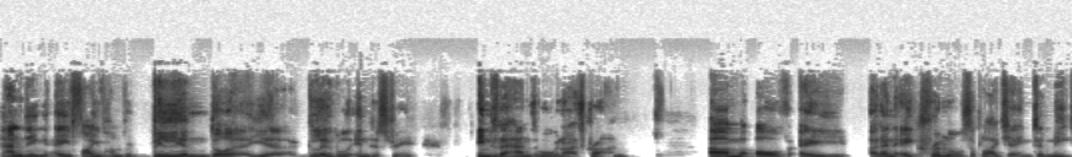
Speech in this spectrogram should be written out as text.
handing a $500 billion a year global industry into the hands of organized crime, um, of a, then a criminal supply chain to meet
